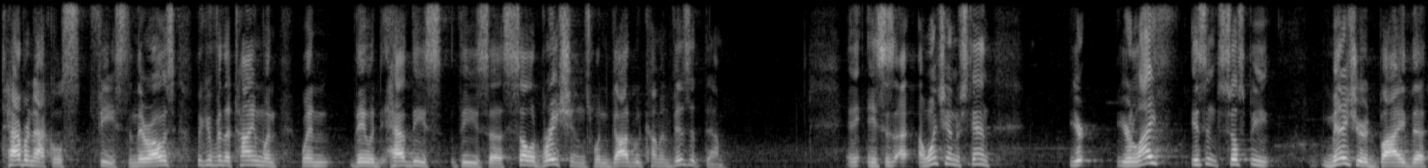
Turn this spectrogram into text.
tabernacles feast. And they were always looking for the time when, when they would have these, these uh, celebrations when God would come and visit them. And he says, I, I want you to understand your, your life isn't supposed to be measured by the,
